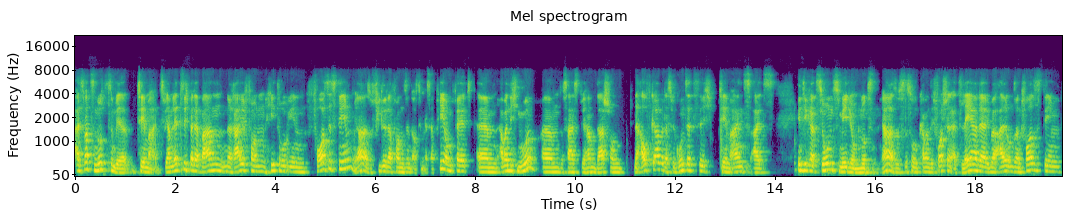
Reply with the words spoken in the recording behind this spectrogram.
als was nutzen wir Thema 1? Wir haben letztlich bei der Bahn eine Reihe von heterogenen Vorsystemen. Ja, also viele davon sind aus dem SAP-Umfeld, ähm, aber nicht nur. Ähm, das heißt, wir haben da schon eine Aufgabe, dass wir grundsätzlich TM1 als Integrationsmedium nutzen. Ja, also es ist so, kann man sich vorstellen, als Layer, der über all unseren Vorsystemen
